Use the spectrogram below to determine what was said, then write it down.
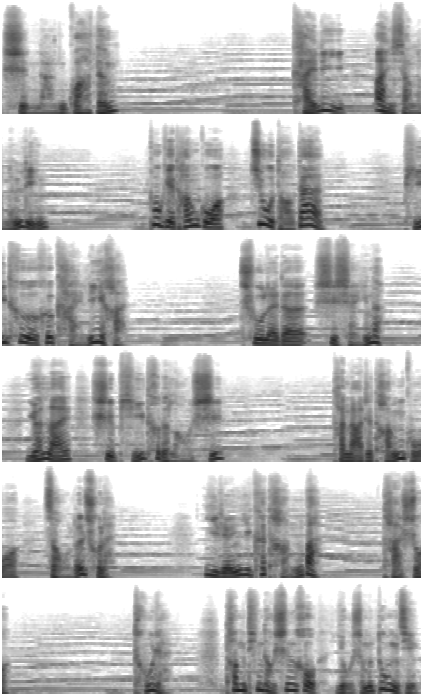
是南瓜灯。”凯莉按响了门铃，不给糖果就捣蛋。皮特和凯莉喊：“出来的是谁呢？”原来是皮特的老师，他拿着糖果走了出来，一人一颗糖吧，他说。突然，他们听到身后有什么动静，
